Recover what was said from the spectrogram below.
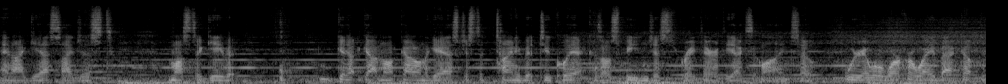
And I guess I just must have gave it got got on, got on the gas just a tiny bit too quick because I was speeding just right there at the exit line. So we were able to work our way back up to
